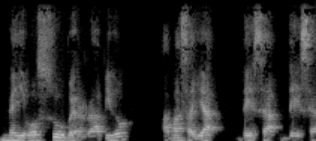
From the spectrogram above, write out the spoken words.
me llevó súper rápido a más allá de esa, de esa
